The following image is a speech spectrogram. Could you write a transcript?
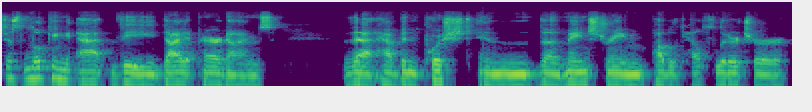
just looking at the diet paradigms that have been pushed in the mainstream public health literature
